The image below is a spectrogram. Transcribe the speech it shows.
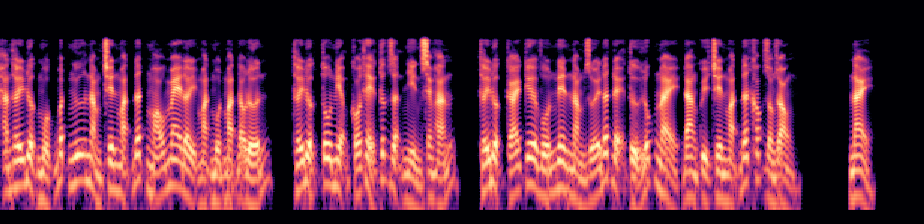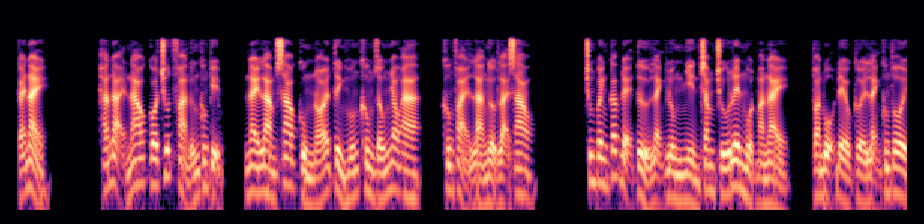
hắn thấy được một bất ngữ nằm trên mặt đất máu me đầy mặt một mặt đau đớn, thấy được tô niệm có thể tức giận nhìn xem hắn, thấy được cái kia vốn nên nằm dưới đất đệ tử lúc này đang quỳ trên mặt đất khóc ròng ròng. Này, cái này. Hắn đại nao có chút phản ứng không kịp, này làm sao cùng nói tình huống không giống nhau à không phải là ngược lại sao? T r u n g quanh các đệ tử lạnh lùng nhìn chăm chú lên một màn này, toàn bộ đều cười lạnh không thôi.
